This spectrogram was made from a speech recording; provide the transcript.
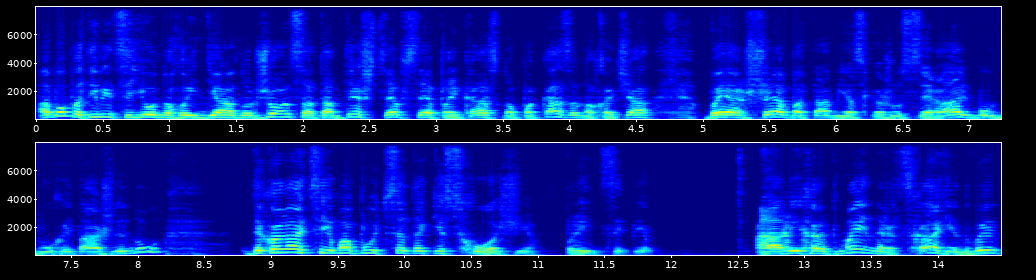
Або подивіться юного Індіану Джонса, там теж це все прекрасно показано. Хоча Бершеба, там я скажу, сираль був двохетажний. Ну, декорації, мабуть, все таки схожі, в принципі. А Ріхард Мейнерд Хаген він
